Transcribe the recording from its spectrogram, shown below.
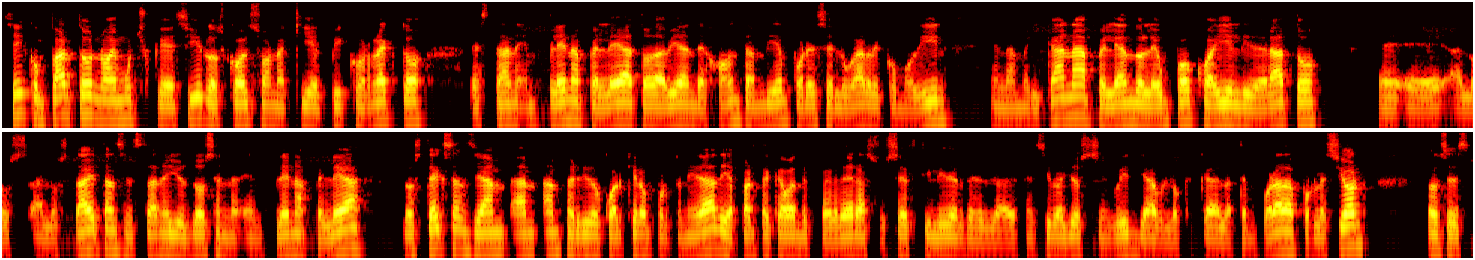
Sí, comparto, no hay mucho que decir. Los Colts son aquí el pick correcto. Están en plena pelea todavía en The Hunt también por ese lugar de comodín en la americana, peleándole un poco ahí el liderato eh, eh, a, los, a los Titans. Están ellos dos en, en plena pelea los Texans ya han, perdido cualquier oportunidad y aparte acaban de perder a su safety líder de la defensiva, Justin Reed, ya lo que queda de la temporada por lesión. Entonces,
